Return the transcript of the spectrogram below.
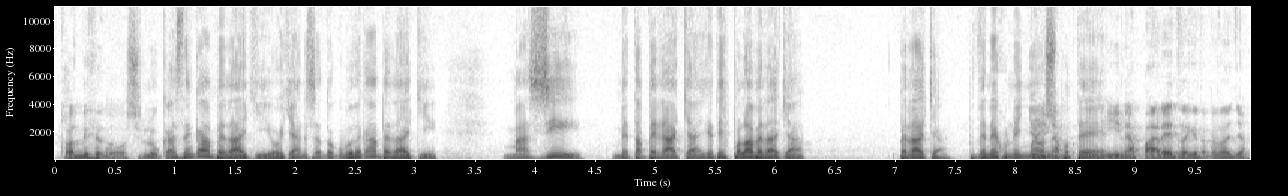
Το αντίθετο. Ο Σλούκας δεν κάνει παιδάκι. Ο Γιάννης Αντοκούμπο δεν κάνει παιδάκι. Μαζί με τα παιδάκια, γιατί έχει πολλά παιδάκια. Παιδάκια που δεν έχουν Μα νιώσει είναι, ποτέ. είναι απαραίτητα και τα παιδάκια.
